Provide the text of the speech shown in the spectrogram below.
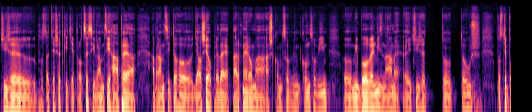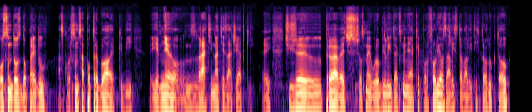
čiže v podstate všetky tie procesy v rámci HP a, a v rámci toho ďalšieho predaja k partnerom a až koncovým, koncovým mi bolo veľmi známe. Čiže to, to už proste bol som dosť dopredu a skôr som sa potreboval keby jemne zvrátiť na tie začiatky. Hej. Čiže e, prvá vec, čo sme urobili, tak sme nejaké portfólio zalistovali tých produktov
